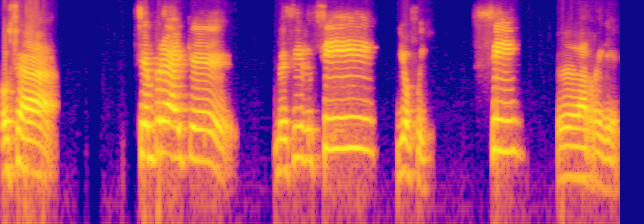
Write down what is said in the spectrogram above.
O sea, siempre hay que decir, sí, yo fui, sí, la regué,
